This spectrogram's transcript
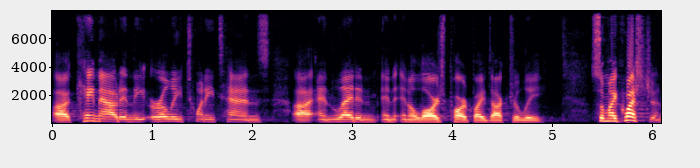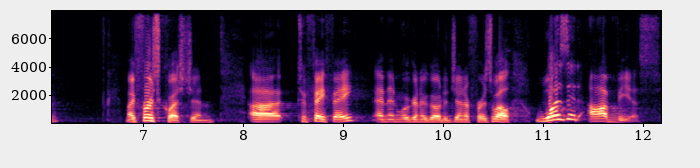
uh, came out in the early 2010s uh, and led in, in, in, a large part by Dr. Li. So my question, my first question uh, to Fei-Fei, and then we're going to go to Jennifer as well. Was it obvious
